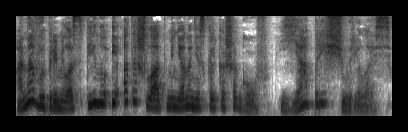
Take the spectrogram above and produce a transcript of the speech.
Она выпрямила спину и отошла от меня на несколько шагов. Я прищурилась.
